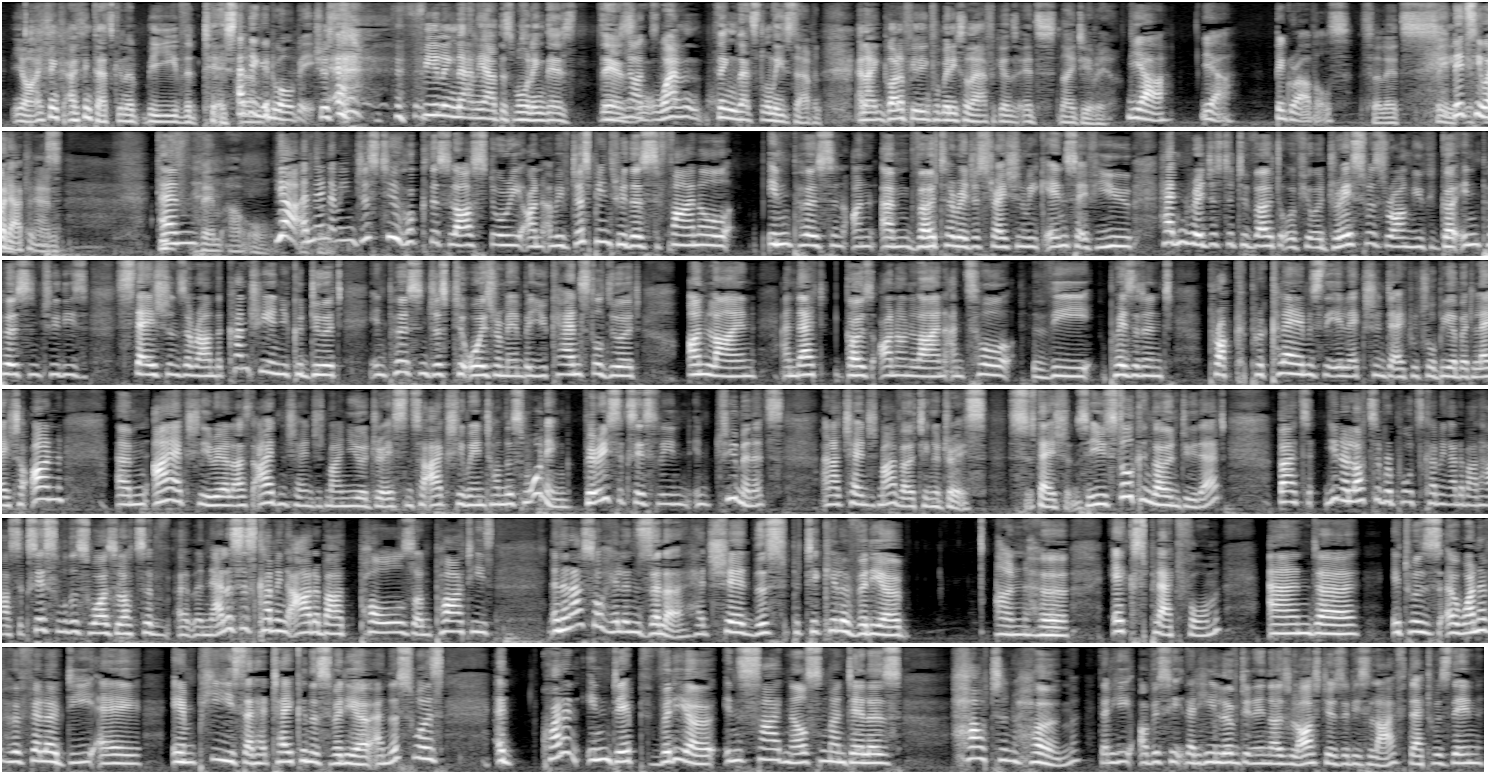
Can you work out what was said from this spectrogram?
Yeah, I think I think that's going to be the test. I um, think it will be. Just feeling Natalie out this morning. There's there's Not one thing that still needs to happen, and I got a feeling for many South Africans, it's Nigeria. Yeah, yeah, big rivals. So let's see. Let's see what happens. Give and them our all. Yeah, and then I mean, just to hook this last story on, we've just been through this final in person on um, voter registration weekend. So if you hadn't registered to vote or if your address was wrong, you could go in person to these stations around the country and you could do it in person just to always remember you can still do it online and that goes on online until the president proc- proclaims the election date, which will be a bit later on. Um, I actually realized I hadn't changed my new address. And so I actually went on this morning very successfully in, in two minutes and I changed my voting address station. So you still can go and do that. But, you know, lots of reports coming out about how successful this was, lots of uh, analysis coming out about polls on parties. And then I saw Helen Zille had shared this particular video on her X platform. And, uh, it was uh, one of her fellow DA MPs that had taken this video, and this was a quite an in-depth video inside Nelson Mandela's Houghton home that he obviously that he lived in in those last years of his life. That was then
